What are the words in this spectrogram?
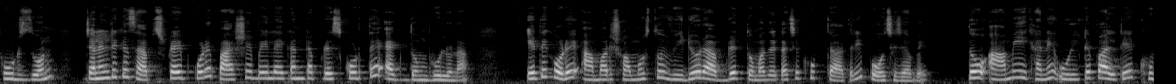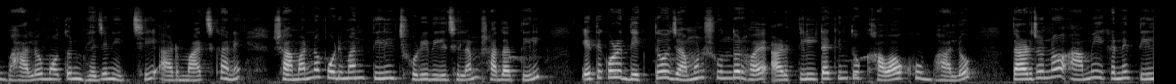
ফুড জোন চ্যানেলটিকে সাবস্ক্রাইব করে পাশে বেল আইকনটা প্রেস করতে একদম ভুলো না। এতে করে আমার সমস্ত ভিডিওর আপডেট তোমাদের কাছে খুব তাড়াতাড়ি পৌঁছে যাবে। তো আমি এখানে উল্টে পাল্টে খুব ভালো মতন ভেজে নিচ্ছি আর মাঝখানে সামান্য পরিমাণ তিল ছড়িয়ে দিয়েছিলাম, সাদা তিল। এতে করে দেখতেও যেমন সুন্দর হয় আর তিলটা কিন্তু খাওয়াও খুব ভালো। তার জন্য আমি এখানে তিল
